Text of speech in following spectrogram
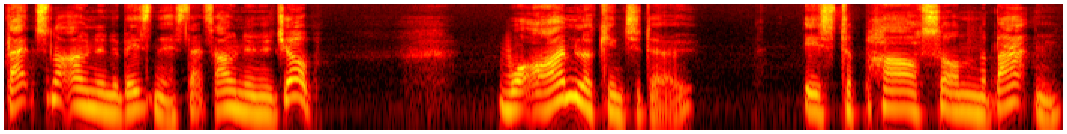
That's not owning a business, that's owning a job. What I'm looking to do is to pass on the baton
